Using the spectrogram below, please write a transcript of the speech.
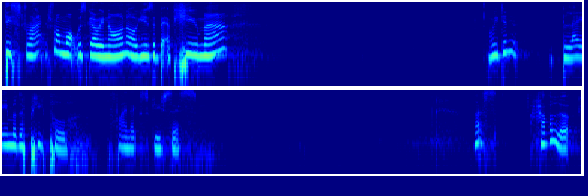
distract from what was going on or use a bit of humor We didn't blame other people, find excuses. Let's have a look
